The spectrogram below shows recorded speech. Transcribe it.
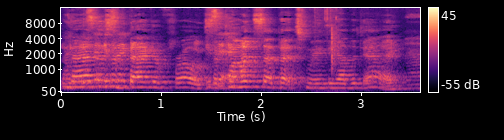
Like, mad is as a it- bag of frogs a- client said that to me the other day Mad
